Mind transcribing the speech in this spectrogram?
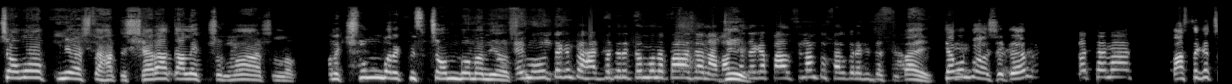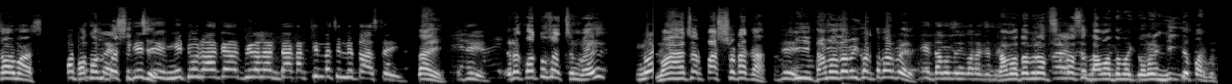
চমক নিয়ে আসছে হাটে সেরা কালেকশন মাশাআল্লাহ। অনেক সুন্দর একটি চন্দনা নিয়ে আসছে। এই মুহূর্তে কিন্তু হাট বাজারে চন্দনা পাওয়া যায় না। বাচ্চা জায়গায় পালছিলাম তো সাল করে দিতেছি। তাই কেমন বয়স এটা আচ্ছা মা পাঁচ থেকে ছয় মাস। কত মিঠুর আগে বিড়ালের তাই? এটা চাচ্ছেন ভাই? নয়- হাজার পাঁচশো টাকা। জি। কি দামাদামি করতে পারবে? জি দামাদামি করা দামাদামির অপশন আছে দামাদামি করে নিতে পারবেন।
